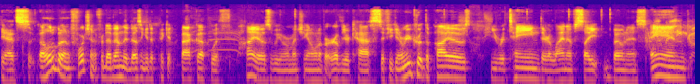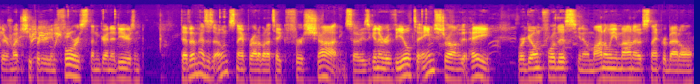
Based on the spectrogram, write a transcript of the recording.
Yeah, it's a little bit unfortunate for DevM that doesn't get to pick it back up with Pyos, we were mentioning on one of our earlier casts. If you can recruit the Pyos, you retain their line of sight bonus, and they're much cheaper to reinforce than Grenadiers. And DevM has his own sniper out about to take first shot, so he's going to reveal to Aimstrong that, hey, we're going for this, you know, mano a mano sniper battle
